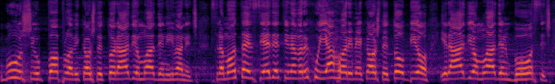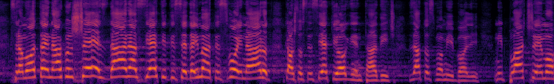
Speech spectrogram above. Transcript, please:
guši u poplavi kao što je to radio Mladen Ivanić. Sramota je sjedeti na vrhu Jahorine kao što je to bio i radio Mladen Bosić. Sramota je nakon šest dana sjetiti se da imate svoj narod kao što se sjetio Ognjen Tadić. Zato smo mi bolji. Mi plačemo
